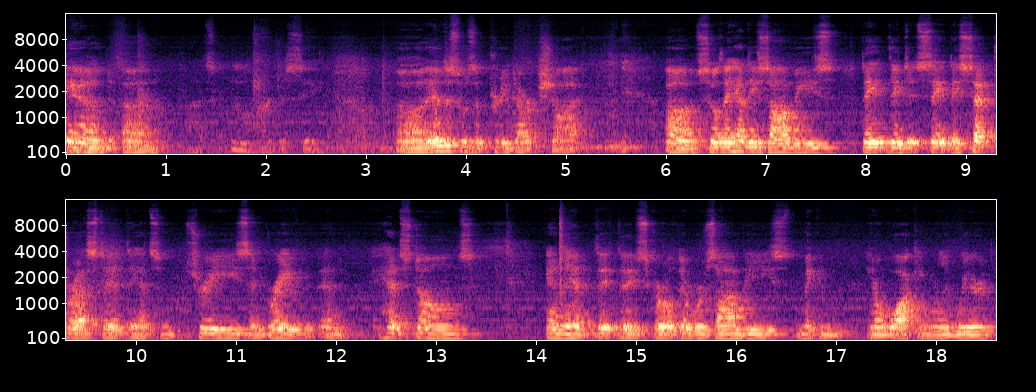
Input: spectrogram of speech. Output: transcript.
and, uh, it's a little hard to see. Uh, this was a pretty dark shot. Um, so they had these zombies, they, they did say, they set dressed it, they had some trees and grave, and headstones, and they had th- these girls, there were zombies making, you know, walking really weird,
